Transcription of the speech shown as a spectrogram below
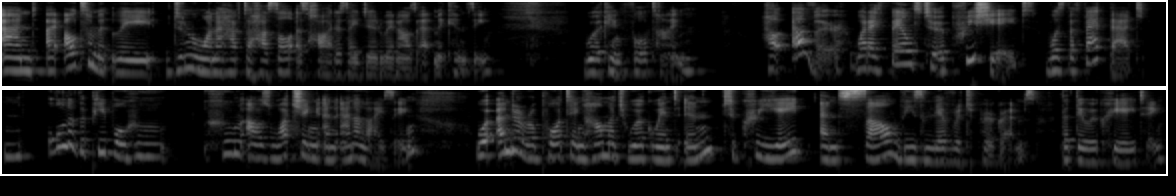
And I ultimately didn't want to have to hustle as hard as I did when I was at McKinsey, working full time. However, what I failed to appreciate was the fact that all of the people who whom I was watching and analyzing were underreporting how much work went in to create and sell these leverage programs that they were creating.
